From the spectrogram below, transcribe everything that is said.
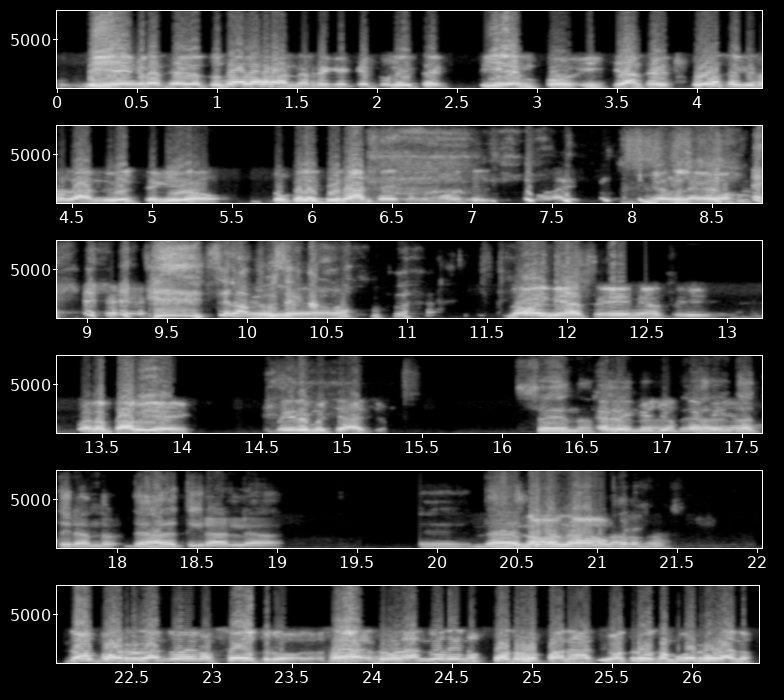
Bien, gracias a Dios. Tú sabes lo grande, Enrique, que tú le diste tiempo y chance. Tú vas a seguir rolando y él siguió. Tú que le tiraste esa, como decir, "Ay, es un león. Se la puse cómoda. No, ni así, ni así. Pero está bien. Mire, muchacho. Cena, Enrique, Cena, yo deja, de tirando, deja de tirarle a, eh, deja de No, tirarle a no, Rolando. pero- No, pues Rolando de nosotros. O sea, Rolando de nosotros los fanáticos. Nosotros gozamos con Rolando.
